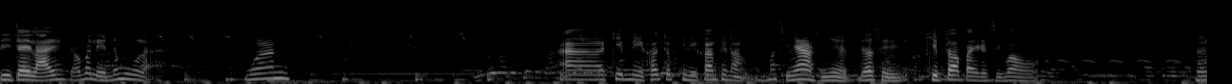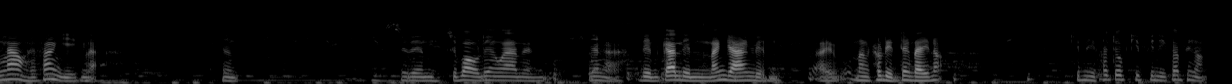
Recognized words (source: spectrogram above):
ดีใจหลายเอามาเล่นน้ำมูล่ะม่วน อ่าคลิปนี้เขาจบคลิปนี้ก่อนพี่น้องมันสิยาวสิยืดเดี๋ยวสิคลิปต่อไปก็สิเว้าเรื่องเล่าให้ฟังอีกล่ะเรื่องสิเรียนสิเว้าเรื่องว่าเรื่องยังอะเล่นการเล่นนังยางเล่นไอ้นั่นเขาเล่นจังใดเนาะคลิปนี้เขาจบคลิปคลิปนี้ก่อนพี่น้อง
